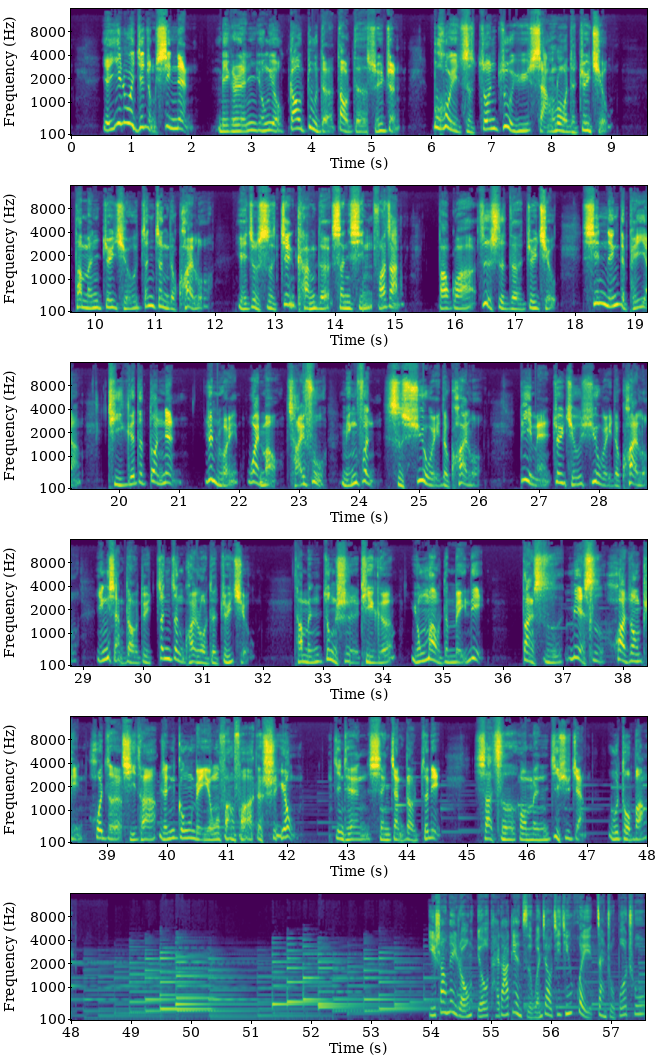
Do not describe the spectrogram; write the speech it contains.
也因为这种信念。每个人拥有高度的道德水准，不会只专注于享乐的追求，他们追求真正的快乐，也就是健康的身心发展，包括知识的追求、心灵的培养、体格的锻炼。认为外貌、财富、名分是虚伪的快乐，避免追求虚伪的快乐，影响到对真正快乐的追求。他们重视体格容貌的美丽，但是蔑视化妆品或者其他人工美容方法的使用。今天先讲到这里，下次我们继续讲乌托邦。以上内容由台达电子文教基金会赞助播出。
